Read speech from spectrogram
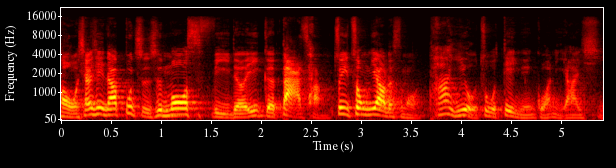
哦，我相信它不只是 Mosfet 的一个大厂，最重要的什么？它也有做电源管理 IC。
